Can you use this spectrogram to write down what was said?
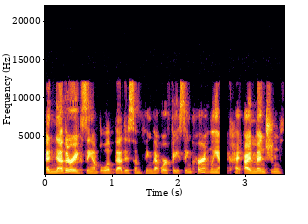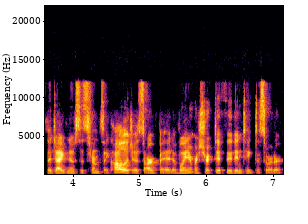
another example of that is something that we're facing currently. I, I mentioned the diagnosis from psychologists, ARFID, avoidant restrictive food intake disorder.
